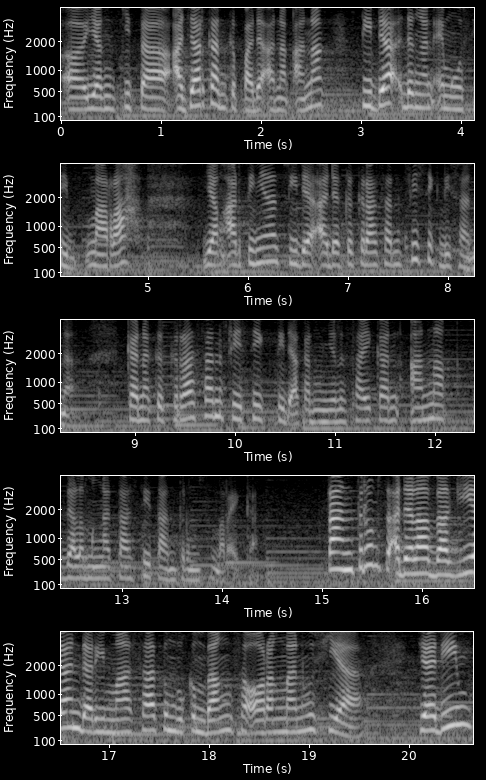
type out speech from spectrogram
uh, yang kita ajarkan kepada anak-anak tidak dengan emosi marah yang artinya tidak ada kekerasan fisik di sana. Karena kekerasan fisik tidak akan menyelesaikan anak dalam mengatasi tantrums mereka. Tantrums adalah bagian dari masa tumbuh kembang seorang manusia. Jadi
